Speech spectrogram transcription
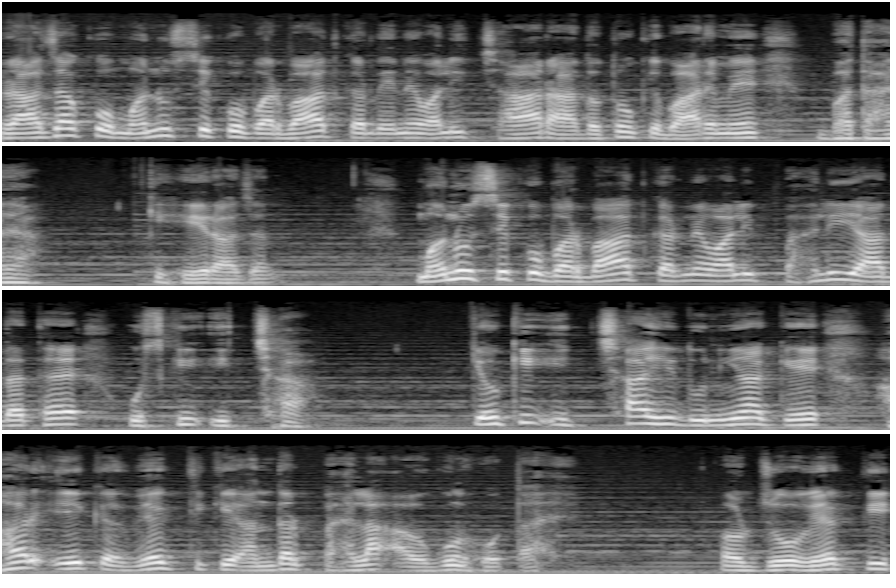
राजा को मनुष्य को बर्बाद कर देने वाली चार आदतों के बारे में बताया कि हे राजन, मनुष्य को बर्बाद करने वाली पहली आदत है उसकी इच्छा। क्योंकि इच्छा ही दुनिया के हर एक व्यक्ति के अंदर पहला अवगुण होता है। और जो व्यक्ति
